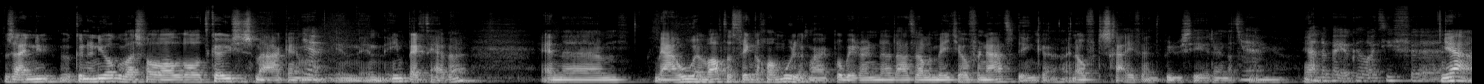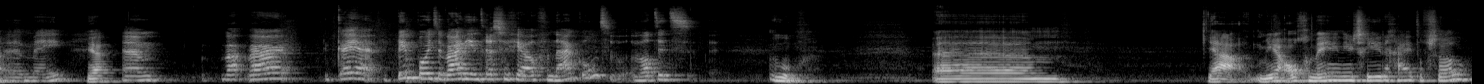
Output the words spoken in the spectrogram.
we, zijn nu, we kunnen nu ook best wel, wat keuzes maken en, Ja. en, en impact hebben. En ehm, ja, hoe en wat, dat vind ik nog wel moeilijk. Maar ik probeer er inderdaad wel een beetje over na te denken. En over te schrijven en te publiceren en dat soort Ja. dingen. Ja, daar ben je ook heel actief eh, Ja. eh, mee. Ja. Ehm, waar, waar kan je pinpointen waar die interesse van jou vandaan komt? Wat dit... Oeh. Ehm, ja, meer algemene nieuwsgierigheid of zo.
